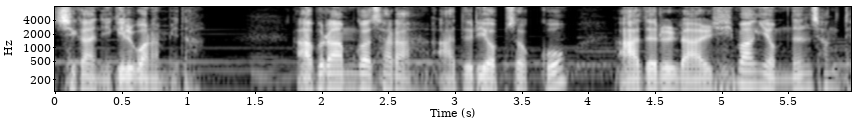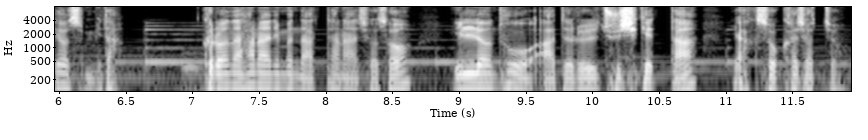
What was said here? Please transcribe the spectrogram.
시간이길 원합니다. 아브라함과 사라 아들이 없었고 아들을 낳을 희망이 없는 상태였습니다. 그러나 하나님은 나타나셔서 1년 후 아들을 주시겠다 약속하셨죠.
